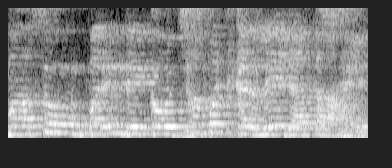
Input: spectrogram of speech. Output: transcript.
मासूम परिंदे को झपट कर ले जाता है।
